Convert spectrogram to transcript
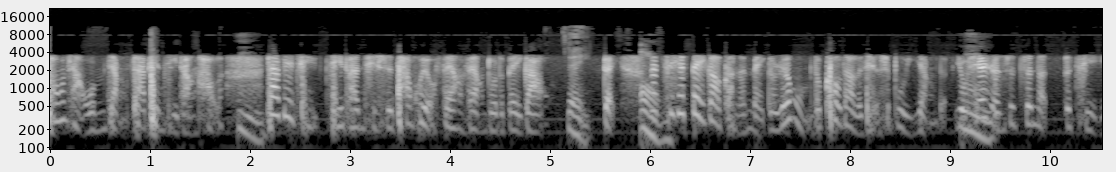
通常我们讲诈骗集团好了，嗯，诈骗集集团其实它会有非常非常多的被告。对。对，那这些被告可能每个人我们都扣到的钱是不一样的。有些人是真的几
